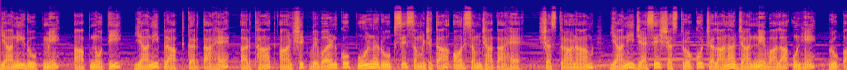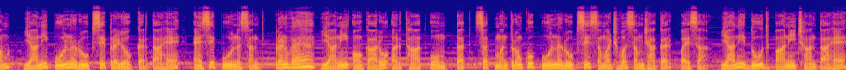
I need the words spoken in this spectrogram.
यानी रूप में आपनोति, यानी प्राप्त करता है, अर्थात आंशिक विवरण को पूर्ण रूप से समझता और समझाता है। शस्त्राणाम, यानी जैसे शस्त्रों को चलाना जानने वाला उन्हें रूपम, यानी पूर्ण रूप से प्रयोग करता है, ऐसे पूर्ण संत प्रणवय यानी औकारो अर्थात ओम, तत्, सत मंत्रों को पूर्ण रूप से समझ व समझा कर पैसा, यानी दूध पानी छानता है,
